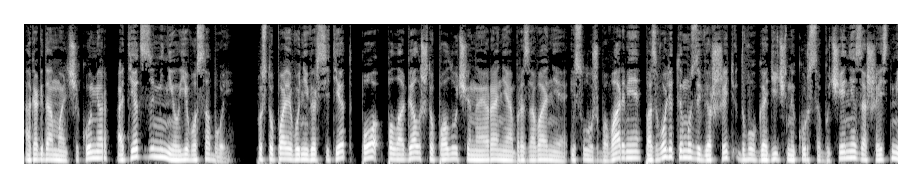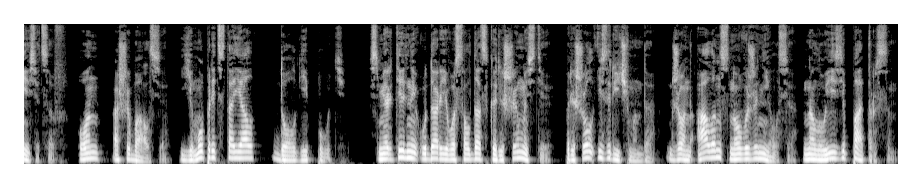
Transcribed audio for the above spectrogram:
а когда мальчик умер, отец заменил его собой. Поступая в университет, По полагал, что полученное ранее образование и служба в армии позволит ему завершить двухгодичный курс обучения за шесть месяцев. Он ошибался. Ему предстоял долгий путь. Смертельный удар его солдатской решимости пришел из Ричмонда. Джон Аллен снова женился на Луизе Паттерсон,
